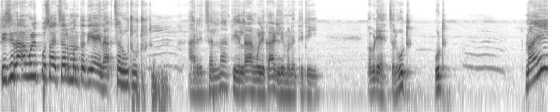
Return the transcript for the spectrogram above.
तिची रांगोळी पुसाय चल म्हणतात ती आहे ना चल उठ उठ उठ. अरे चल ना ती रांगोळी काढली म्हणते ती. बाबड्या चल उठ उठ. नाही?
